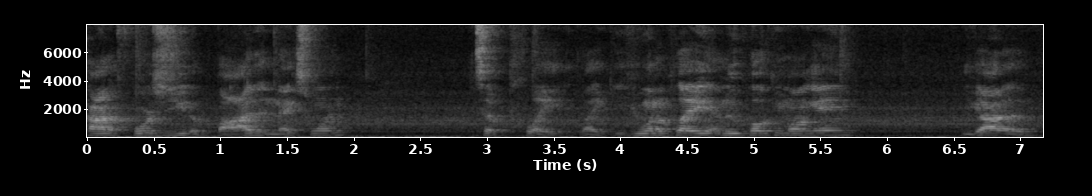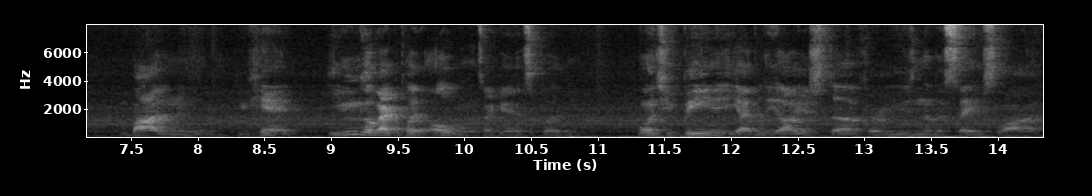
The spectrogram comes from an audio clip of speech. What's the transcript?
kind of forces you to buy the next one to play it. Like if you want to play a new Pokemon game, you gotta buy the new one. You can't. You can go back and play the old ones, I guess, but once you beat it, you got to delete all your stuff or use another save slot.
